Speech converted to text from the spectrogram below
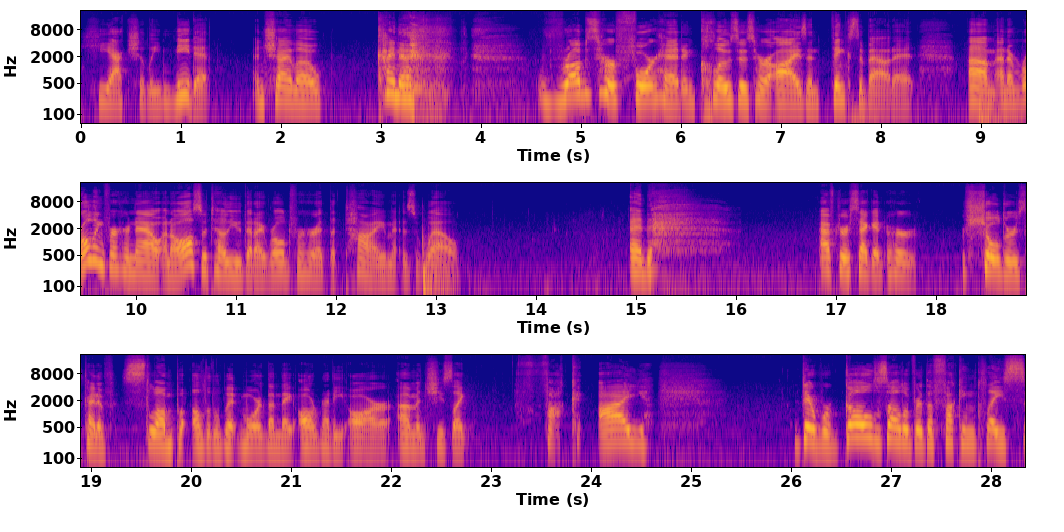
he actually need it?" And Shiloh kind of rubs her forehead and closes her eyes and thinks about it. Um, and I'm rolling for her now, and I'll also tell you that I rolled for her at the time as well. And after a second, her shoulders kind of slump a little bit more than they already are. Um, and she's like, fuck, I. There were gulls all over the fucking place.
